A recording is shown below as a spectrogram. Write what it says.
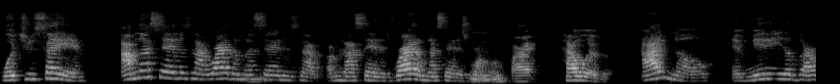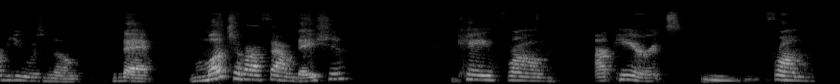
what you're saying, I'm not saying it's not right. I'm not Mhm. saying it's not. I'm not saying it's right. I'm not saying it's wrong. Mhm. All right. However, I know, and many of our viewers know that much of our foundation came from our parents, from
